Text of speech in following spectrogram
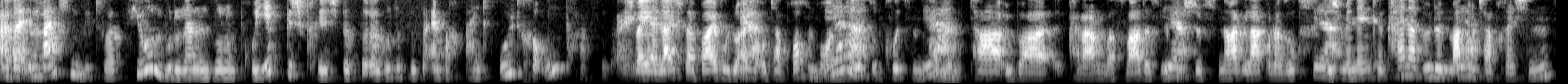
aber in manchen Situationen, wo du dann in so einem Projektgespräch bist oder so, das ist einfach halt ultra unpassend eigentlich. Ich war ja live dabei, wo du ja. einfach unterbrochen worden ja. bist und kurz einen ja. Kommentar über, keine Ahnung, was war das, Lippenstift, Nagellack oder so, wo ich mir denke, keiner würde einen Mann unterbrechen,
